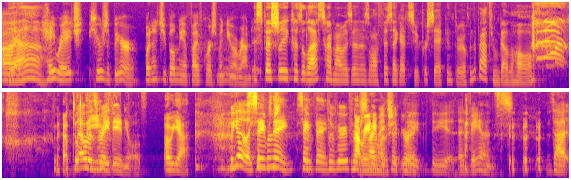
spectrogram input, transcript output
Uh, Yeah. Hey, Rach, here's a beer. Why don't you build me a five course menu around it? Especially because the last time I was in his office, I got super sick and threw up in the bathroom down the hall. That was. Ray Daniels. Oh yeah. But yeah, like Same first- thing, same the- thing. The very Not first Randy time I took the, right. the advance, that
